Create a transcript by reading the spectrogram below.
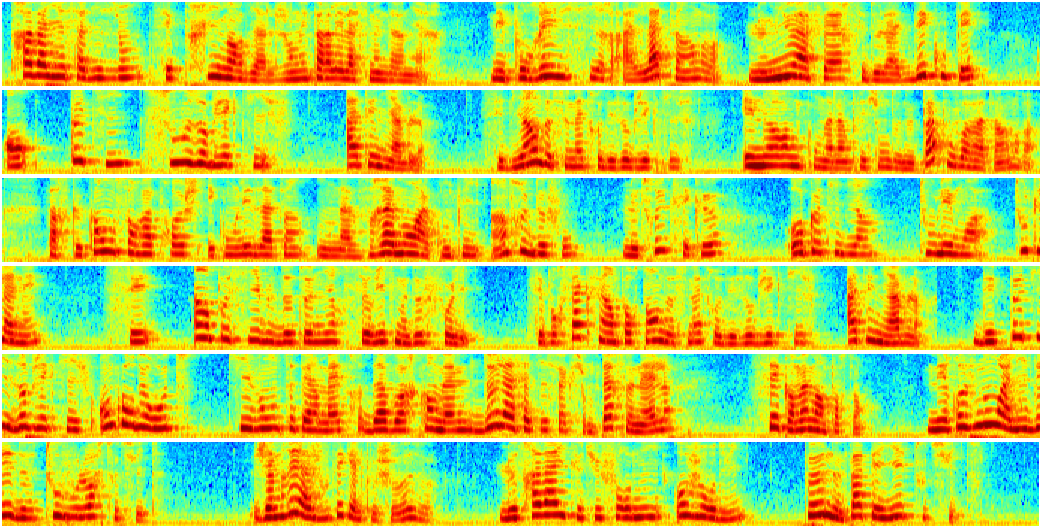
Travailler sa vision, c'est primordial, j'en ai parlé la semaine dernière. Mais pour réussir à l'atteindre, le mieux à faire, c'est de la découper en petits sous-objectifs atteignables. C'est bien de se mettre des objectifs énormes qu'on a l'impression de ne pas pouvoir atteindre, parce que quand on s'en rapproche et qu'on les atteint, on a vraiment accompli un truc de fou. Le truc, c'est que au quotidien, tous les mois, toute l'année, c'est impossible de tenir ce rythme de folie. C'est pour ça que c'est important de se mettre des objectifs atteignables, des petits objectifs en cours de route qui vont te permettre d'avoir quand même de la satisfaction personnelle. C'est quand même important. Mais revenons à l'idée de tout vouloir tout de suite. J'aimerais ajouter quelque chose. Le travail que tu fournis aujourd'hui peut ne pas payer tout de suite.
